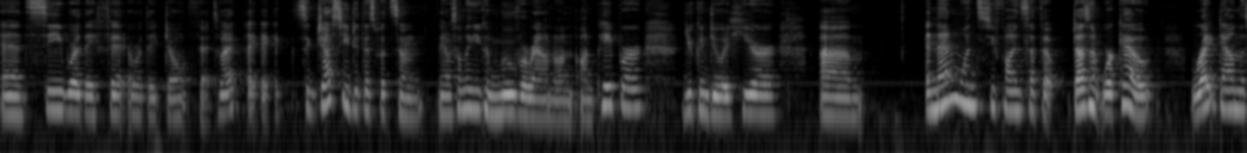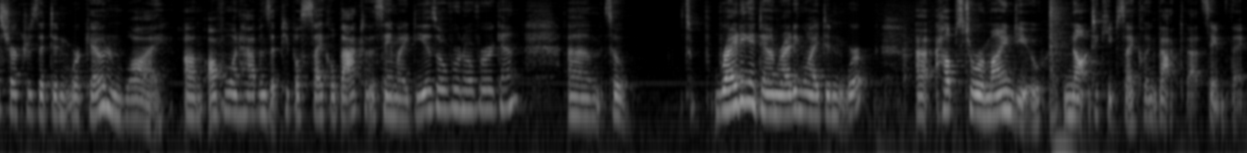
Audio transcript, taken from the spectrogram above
and see where they fit or where they don't fit. So I, I, suggest you do this with some, you know, something you can move around on, on paper. You can do it here. Um, and then once you find stuff that doesn't work out, write down the structures that didn't work out and why. Um, often what happens is that people cycle back to the same ideas over and over again. Um, so writing it down, writing why it didn't work, uh, helps to remind you not to keep cycling back to that same thing.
